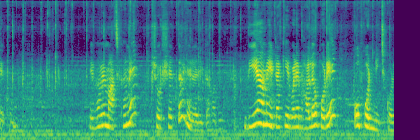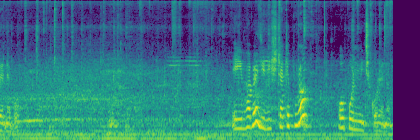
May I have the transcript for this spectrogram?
দেখুন। এভাবে মাঝখানে সর্ষের তেল ঢেলে দিতে হবে। দিয়ে আমি এটাকে এবারে ভালো করে ওপর নিচ করে নেব। এইভাবে জিনিসটাকে পুরো ওপর নিচ করে নেব।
